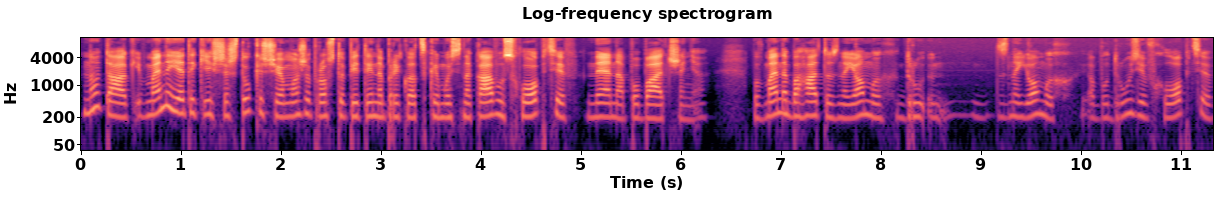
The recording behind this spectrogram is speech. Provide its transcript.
Ну так, і в мене є такі ще штуки, що я можу просто піти, наприклад, з кимось на каву з хлопців, не на побачення. Бо в мене багато знайомих дру... знайомих або друзів, хлопців,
